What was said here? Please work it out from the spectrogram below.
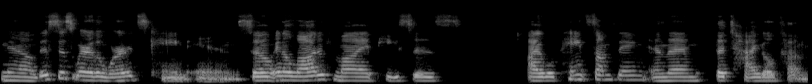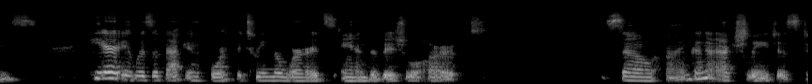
Now, this is where the words came in. So, in a lot of my pieces, I will paint something and then the title comes. Here, it was a back and forth between the words and the visual art. So, I'm going to actually just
